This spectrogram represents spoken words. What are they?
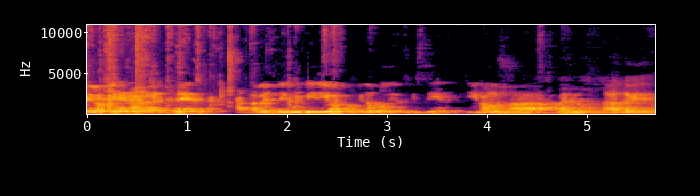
que lo quieren agradecer a través de un vídeo porque no han podido asistir y vamos a, a verlo. Adelante vídeo.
